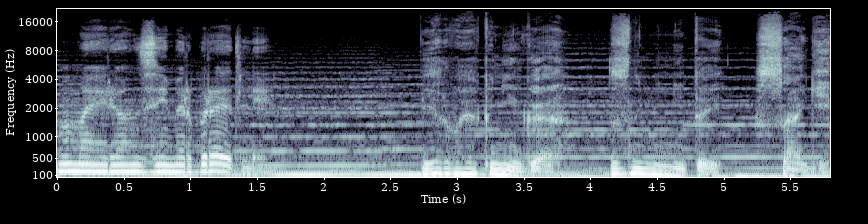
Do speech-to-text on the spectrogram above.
Мэрион Зиммер Брэдли. Первая книга знаменитой саги.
